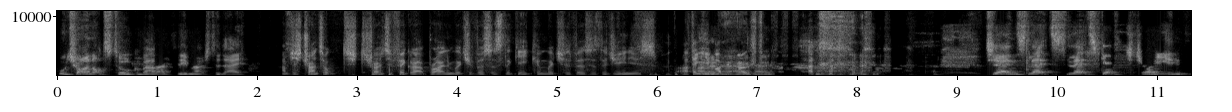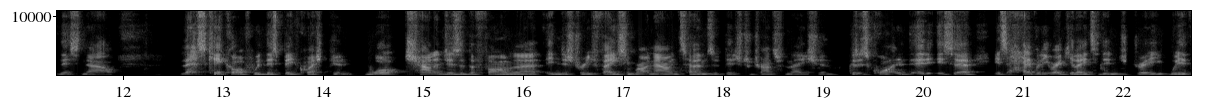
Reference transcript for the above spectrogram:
we'll try not to talk about that too much today. I'm just trying to trying to figure out, Brian, which of us is the geek and which of us is the genius. I think I you might be both. Gents, let's let's get straight into this now. Let's kick off with this big question. What challenges are the pharma industry facing right now in terms of digital transformation? Because it's quite it's a it's a heavily regulated industry with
